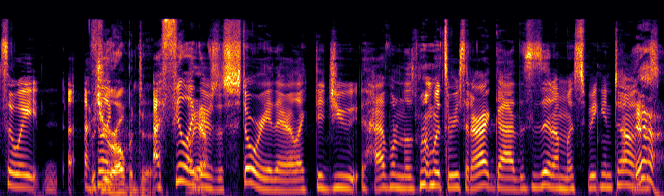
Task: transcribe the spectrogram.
so wait, I but you're like, open to it. I feel like oh, yeah. there's a story there. Like, did you have one of those moments where you said, "All right, God, this is it. I'm going to speak in tongues"? Yeah.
